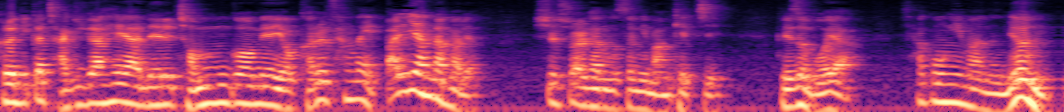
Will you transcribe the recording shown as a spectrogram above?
그러니까 자기가 해야 될 점검의 역할을 상당히 빨리 한단 말이야. 실수할 가능성이 많겠지. 그래서 뭐야? 사공이 많으면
